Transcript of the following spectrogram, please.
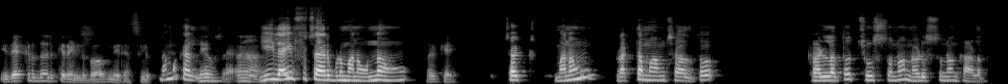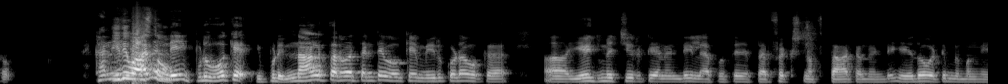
ఇది ఎక్కడ దొరికారండి బాబు మీరు అసలు? నమ్మకాలు లేవు సార్. ఈ లైఫ్ సార్ ఇప్పుడు మనం ఉన్నాము. ఓకే. మనం రక్త మాంసాలతో కళ్ళతో చూస్తున్నాం నడుస్తున్నాం కాళ్ళతో. కానీ ఇది ఇది వాస్తవం. వాస్తవం ఇప్పుడు ఓకే ఇప్పుడు ఇన్నాళ్ళ తర్వాత అంటే ఓకే మీరు కూడా ఒక ఏజ్ మెచ్యూరిటీ అనండి లేకపోతే పెర్ఫెక్షన్ ఆఫ్ థాట్ అనండి ఏదో ఒకటి మిమ్మల్ని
